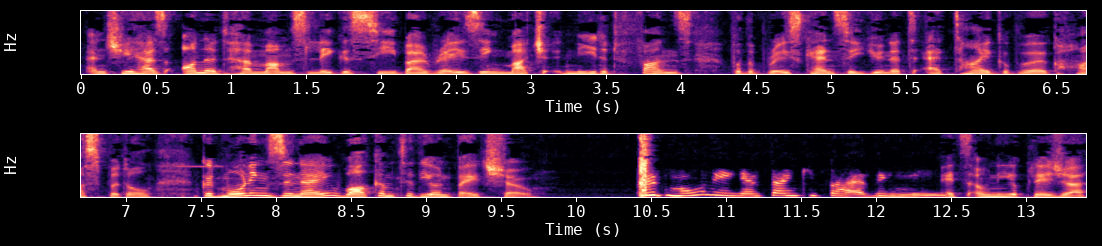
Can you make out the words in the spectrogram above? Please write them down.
and she has honored her mum's legacy by raising much needed funds for the breast cancer unit at Tygerberg Hospital. Good morning, Zunay. Welcome to the On Show. Good morning and thank you for having me. It's only a pleasure.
